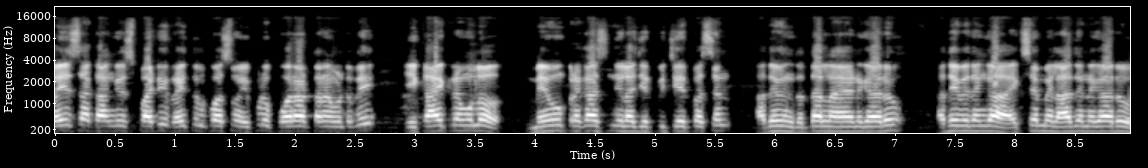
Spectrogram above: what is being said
వైఎస్ఆర్ కాంగ్రెస్ పార్టీ రైతుల కోసం ఎప్పుడు పోరాడుతూనే ఉంటుంది. ఈ కార్యక్రమంలో మేము ప్రకాశం జిల్లా జడ్పీ చైర్పర్సన్ అదేవిధంగా దద్దాల నారాయణ గారు అదేవిధంగా ఎక్స్ఎంఎల్ ఆదన్న గారు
